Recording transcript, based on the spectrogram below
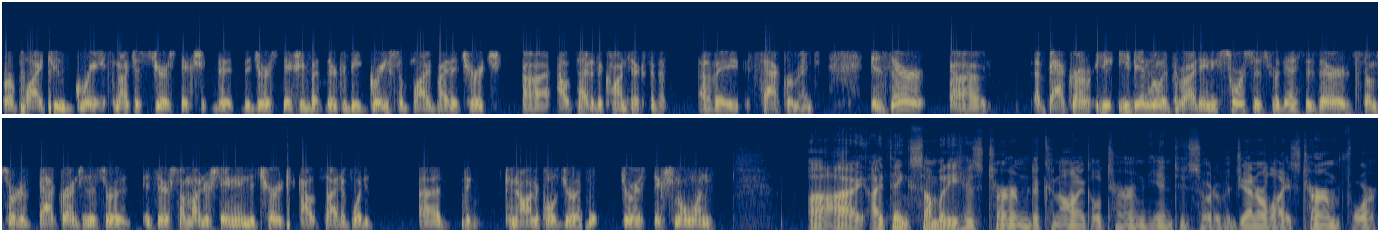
or applied to grace, not just jurisdiction, the, the, jurisdiction, but there could be grace applied by the church uh, outside of the context of a of a sacrament. Is there uh, a background? He, he didn't really provide any sources for this. Is there some sort of background to this, or is there some understanding in the church outside of what it's uh, the canonical jurisdictional one? Uh, I, I think somebody has termed a canonical term into sort of a generalized term for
